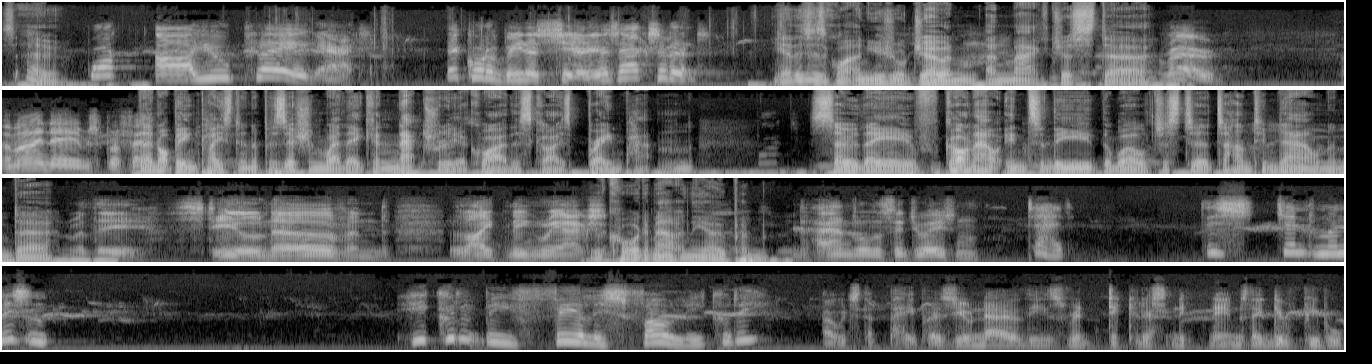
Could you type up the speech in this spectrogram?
So, What are you playing at? There could have been a serious accident. yeah, this is quite unusual. Joe and, and Mac just. Uh, Road. Uh, my name's Professor. they're not being placed in a position where they can naturally acquire this guy's brain pattern. So they've gone out into the, the world just to, to hunt him down and uh, With the steel nerve and lightning reaction. record him out in the open. to Handle the situation. Dad, this gentleman isn't. He couldn't be Fearless Foley, could he? Oh, it's the papers, you know, these ridiculous nicknames they give people.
